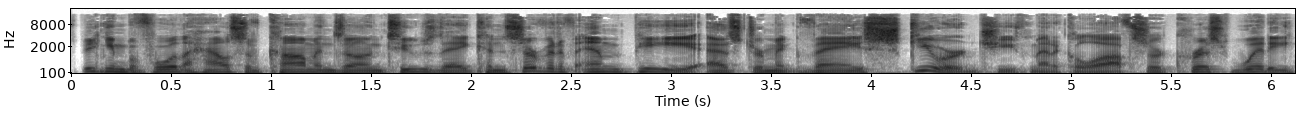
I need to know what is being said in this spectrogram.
Speaking before the House of Commons on Tuesday, Conservative MP Esther McVey skewered Chief Medical Officer Chris Whitty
